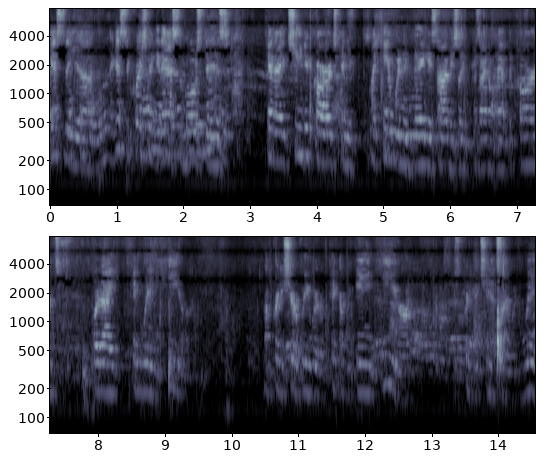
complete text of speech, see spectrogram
guess the uh, I guess the question I get asked the most is, can I cheat at cards? Can you? I can't win in Vegas, obviously, because I don't have the cards, but I can win here. I'm pretty sure if we were to pick up a game here, there's a pretty good chance I would win.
